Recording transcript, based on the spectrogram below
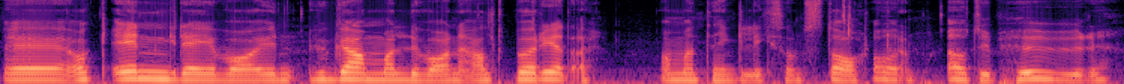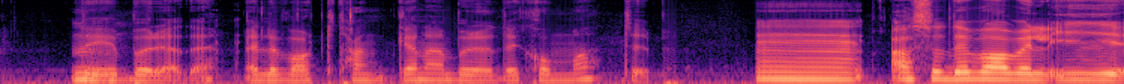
Eh, och en grej var ju hur gammal du var när allt började. Om man tänker liksom starten. och typ hur det Mm. började. Eller vart tankarna började komma typ. Mm, alltså det var väl i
